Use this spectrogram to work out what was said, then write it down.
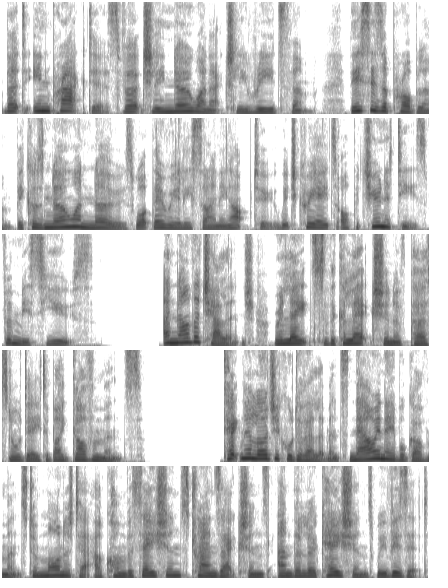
But in practice, virtually no one actually reads them, this is a problem because no one knows what they're really signing up to, which creates opportunities for misuse. Another challenge relates to the collection of personal data by governments. Technological developments now enable governments to monitor our conversations, transactions, and the locations we visit.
